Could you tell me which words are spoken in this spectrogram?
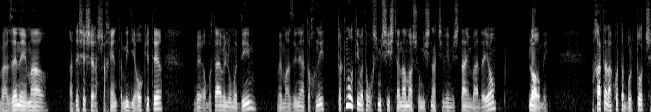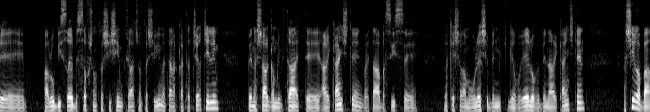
ועל זה נאמר, הדשא של השכן תמיד ירוק יותר, ורבותיי המלומדים ומאזיני התוכנית, תקנו אותי אם אתם חושבים שהשתנה משהו משנת 72 ועד היום, לא הרבה. אחת הלהקות הבולטות שפעלו בישראל בסוף שנות ה-60 ותחילת שנות ה-70 הייתה להקת הצ'רצ'ילים, בין השאר גם ליוותה את אה, אריק איינשטיין והייתה הבסיס אה, לקשר המעולה שבין מיקי גבריאלו ובין אריק איינשטיין. השיר הבא,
